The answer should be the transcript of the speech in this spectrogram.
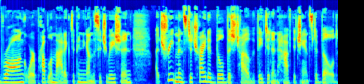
wrong or problematic, depending on the situation, treatments to try to build this child that they didn't have the chance to build.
